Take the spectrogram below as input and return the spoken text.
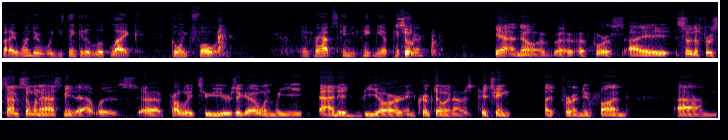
but i wonder what you think it'll look like going forward and perhaps can you paint me a picture so, yeah no of course i so the first time someone asked me that was uh, probably two years ago when we added vr and crypto and i was pitching uh, for a new fund um,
